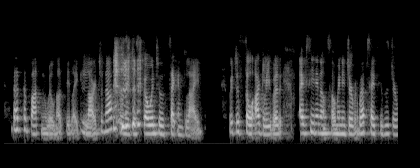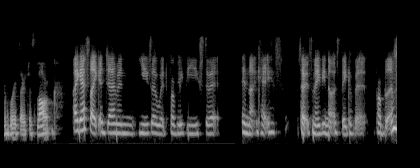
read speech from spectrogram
that the button will not be like mm. large enough. So they just go into a second line, which is so ugly. But I've seen it on so many German websites because the German words are just long. I guess like a German user would probably be used to it in that case. So it's maybe not as big of a problem.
